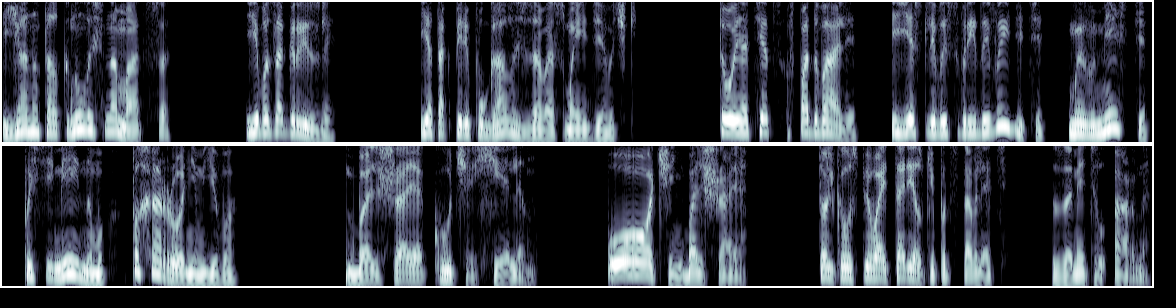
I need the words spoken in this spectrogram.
я натолкнулась на Матса. Его загрызли. Я так перепугалась за вас, мои девочки. Твой отец в подвале, и если вы с Фридой выйдете, мы вместе, по-семейному, похороним его». «Большая куча, Хелен. Очень большая. Только успевай тарелки подставлять», — заметил Арне.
